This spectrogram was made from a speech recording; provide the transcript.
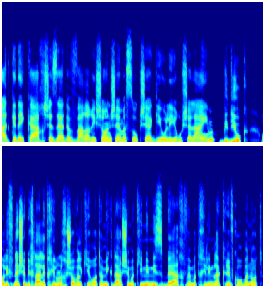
עד כדי כך שזה הדבר הראשון שהם עשו כשהגיעו לירושלים? בדיוק. או לפני שבכלל התחילו לחשוב על קירות המקדש, הם מקימים מזבח ומתחילים להקריב קורבנות.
